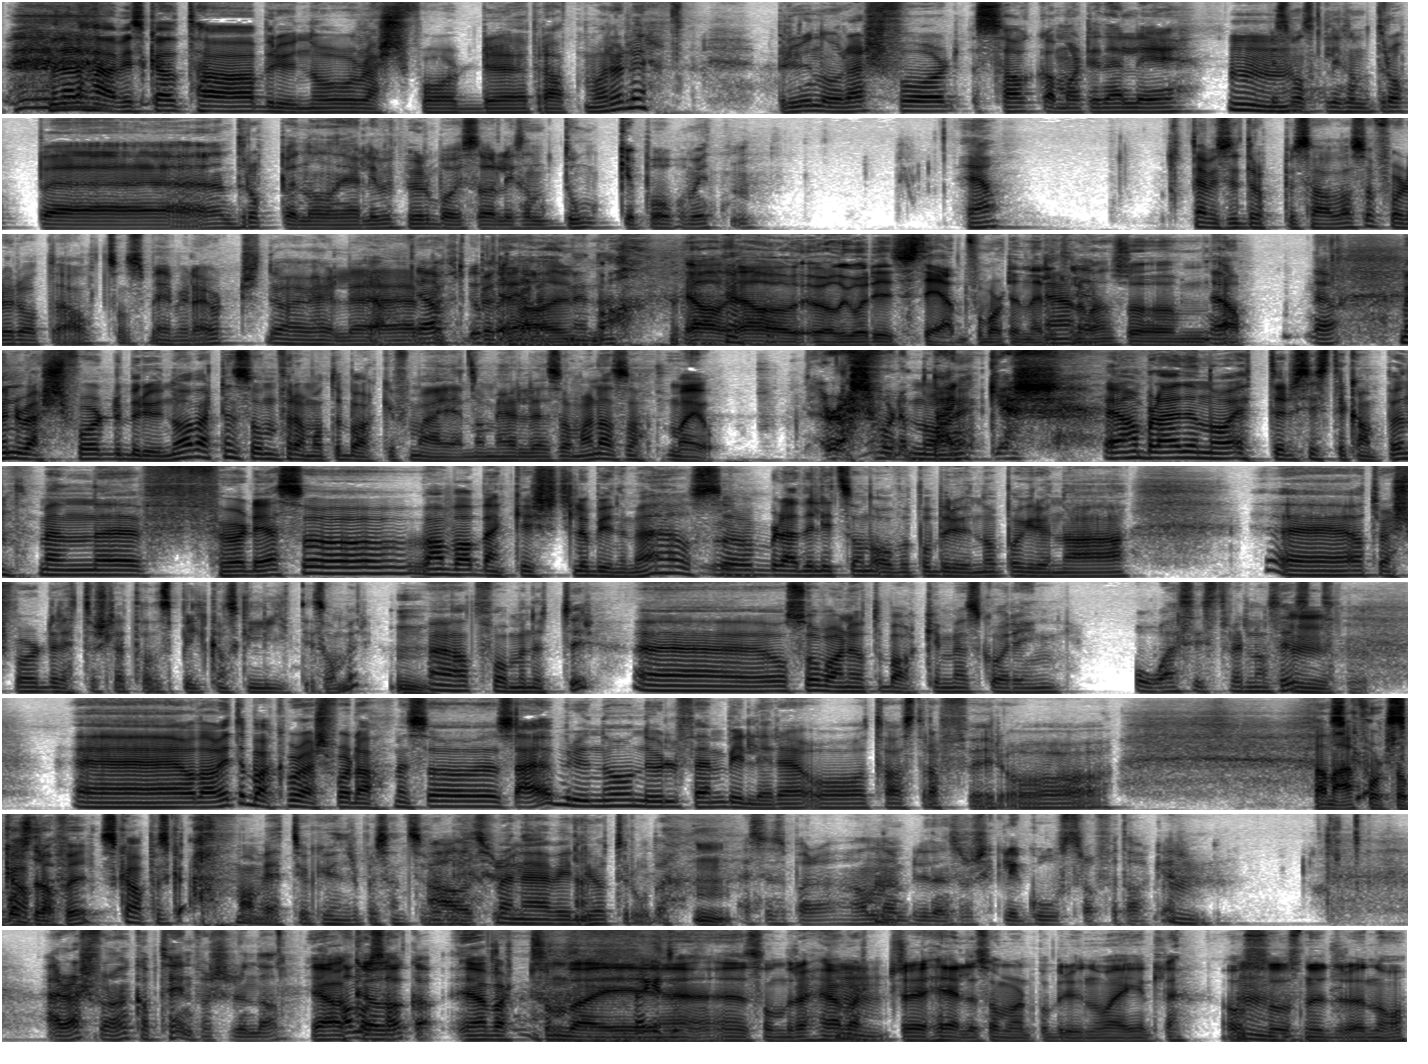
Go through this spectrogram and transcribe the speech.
Men er det her vi skal ta Bruno Rashford-praten vår, eller? Bruno Rashford, Saka Martinelli. Mm. Hvis man skal liksom droppe, droppe noen av Liverpool-boys og liksom dunke på på midten. Ja. ja. Hvis du dropper Sala, så får du råd til alt, sånn som Emil har gjort. Du har jo hele Ja, ja, Ødegaard istedenfor Martinelli, Ja. til og med. Så ja. Ja. Men Rashford-Bruno har vært en sånn fram og tilbake for meg gjennom hele sommeren. altså. Meg òg. Rashford er er- bankers. Ja, Han blei det nå etter siste kampen, men uh, før det så Han var bankers til å begynne med, og så blei det litt sånn over på Bruno pga. Uh, at Rashford rett og slett hadde spilt ganske lite i sommer. Mm. Uh, hatt få minutter. Uh, og så var han jo tilbake med scoring og assist vel nå sist. Eh, og da er vi tilbake på Rashford, da. Men så, så er jo Bruno 0-5 billigere og tar straffer og Han er fortsatt på straffer. Skape, skape, skape. man vet jo ikke 100 Ja, selvfølgelig, ja, jeg. men jeg vil jo tro det. Jeg synes bare Han er den som skikkelig god straffetaker. Mm. Er Rashford han kaptein første runde? han? Han og Saka. jeg har vært som deg, eh, Sondre. Jeg har vært eh, hele sommeren på Bruno, egentlig. Og så snudde det nå.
